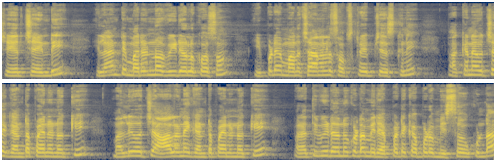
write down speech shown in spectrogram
షేర్ చేయండి. ఇలాంటి మరెన్నో వీడియోల కోసం ఇప్పుడే మన ఛానల్ సబ్స్క్రైబ్ చేసుకుని పక్కనే వచ్చే గంట పైన నొక్కి మళ్ళీ వచ్చే ఆల్ అనే గంట పైన నొక్కి ప్రతి వీడియోను కూడా మీరు ఎప్పటికప్పుడు మిస్ అవ్వకుండా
